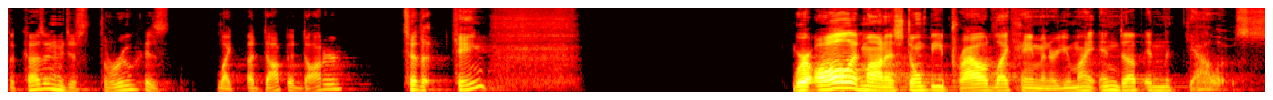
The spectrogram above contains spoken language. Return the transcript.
the cousin who just threw his like adopted daughter to the king? We're all admonished don't be proud like Haman, or you might end up in the gallows.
